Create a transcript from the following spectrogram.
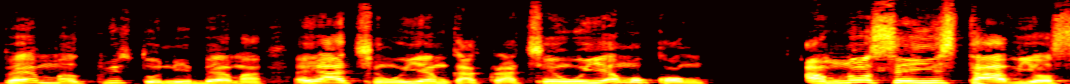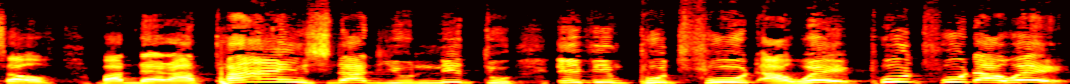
Bɛrima kristoni bɛrima ɛyɛ akye wo yam kakra kye wo yam I'm not saying starve yourself, but there are times that you need to even put food away. Put food away.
